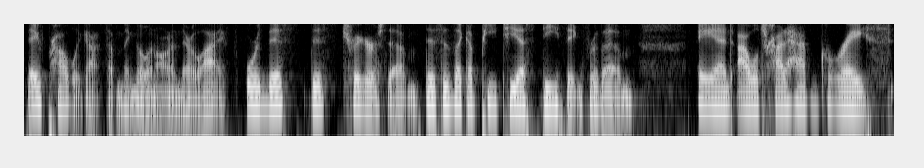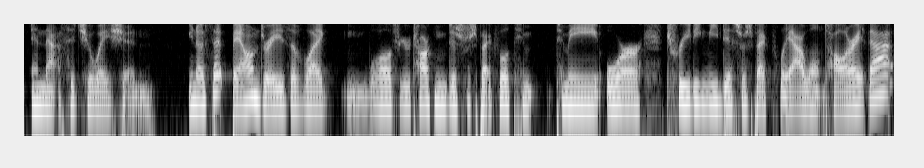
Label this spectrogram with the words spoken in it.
they've probably got something going on in their life, or this this triggers them. This is like a PTSD thing for them, and I will try to have grace in that situation you know, set boundaries of like, well, if you're talking disrespectful to, to me or treating me disrespectfully, I won't tolerate that.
